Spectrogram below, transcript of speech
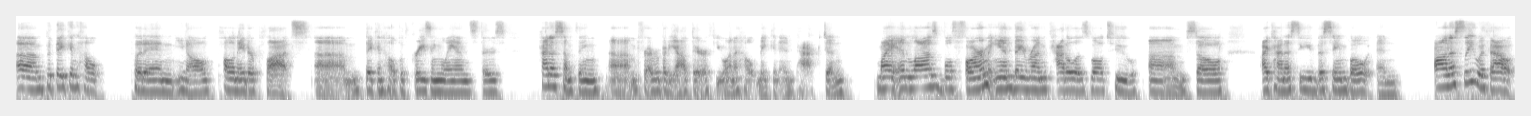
um, but they can help put in, you know, pollinator plots. Um, they can help with grazing lands. There's kind of something um, for everybody out there if you want to help make an impact. And my in-laws both farm and they run cattle as well too. Um, so I kind of see the same boat. And honestly, without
